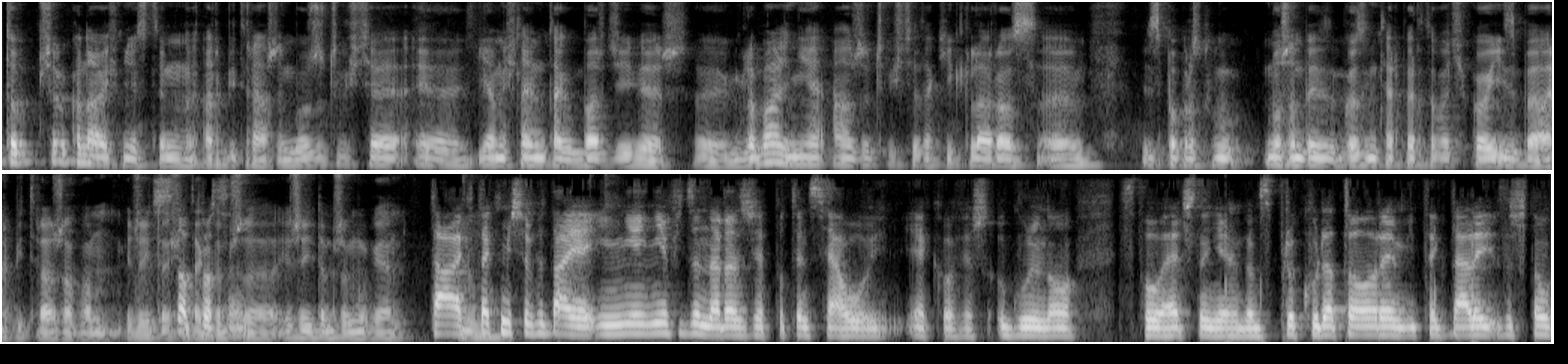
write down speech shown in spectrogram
To przekonałeś mnie z tym arbitrażem, bo rzeczywiście e, ja myślałem tak bardziej, wiesz, e, globalnie, a rzeczywiście taki Klaros e, jest po prostu, można by go zinterpretować jako izbę arbitrażową, jeżeli to 100%. się tak dobrze, jeżeli dobrze mówię. Tak, no. tak mi się wydaje i nie, nie widzę na razie potencjału jako, wiesz, ogólnospołeczny, nie wiem, z prokuratorem i tak dalej. Zresztą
